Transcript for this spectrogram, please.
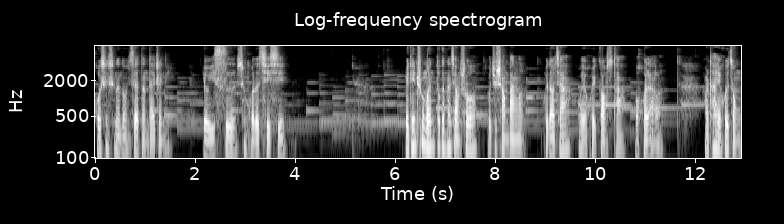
活生生的东西在等待着你，有一丝生活的气息。每天出门都跟他讲说我去上班了，回到家我也会告诉他我回来了，而他也会总，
